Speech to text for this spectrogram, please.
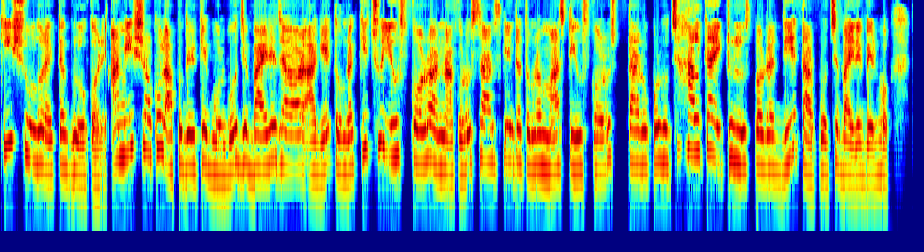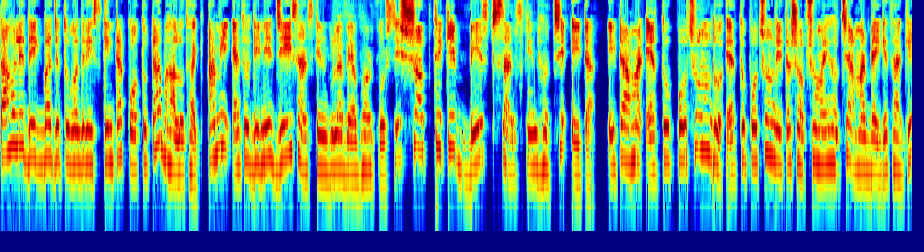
কি সুন্দর একটা গ্লো করে। আমি সকল আপুদেরকে বলব যে বাইরে যাওয়ার আগে তোমরা কিছু ইউজ করো আর না করো। সানস্ক্রিনটা তোমরা মাস্ট ইউজ করো। তার উপর হচ্ছে হালকা একটু লুজ পাউডার দিয়ে তারপর হচ্ছে বাইরে বের হও। তাহলে দেখবা যে তোমাদের স্কিনটা কতটা ভালো থাকে। আমি এতদিনে যেই সানস্ক্রিনগুলা ব্যবহার করছি সব থেকে বেস্ট সানস্ক্রিন হচ্ছে এটা। এটা আমার এত পছন্দ এত পছন্দ, এটা সবসময় হচ্ছে আমার ব্যাগে থাকে।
